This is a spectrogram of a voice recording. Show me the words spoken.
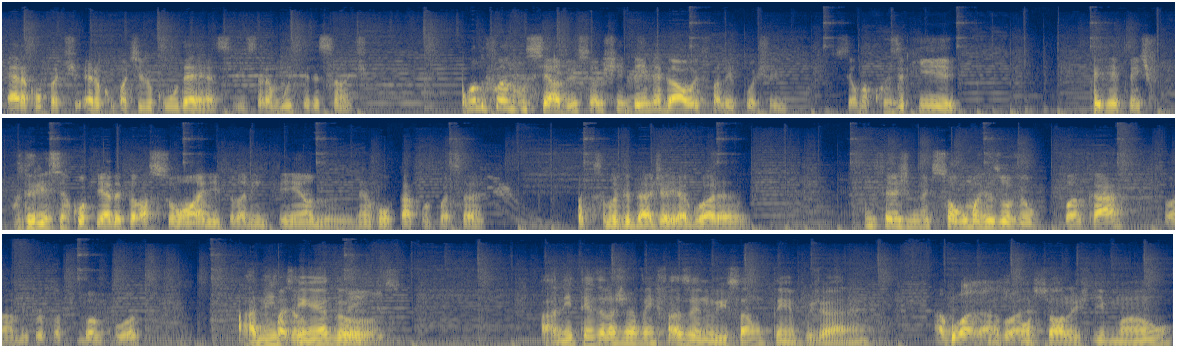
era compatível, era compatível com o DS. Isso era muito interessante. Quando foi anunciado isso, eu achei bem legal. E falei, poxa, isso é uma coisa que de repente poderia ser copiada pela Sony, pela Nintendo, né? Voltar com, essa, com essa novidade aí agora. Infelizmente, só uma resolveu bancar, só a Microsoft bancou. A Nintendo. A Nintendo ela já vem fazendo isso há um tempo já, né? Agora, Os agora. consoles de mão.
